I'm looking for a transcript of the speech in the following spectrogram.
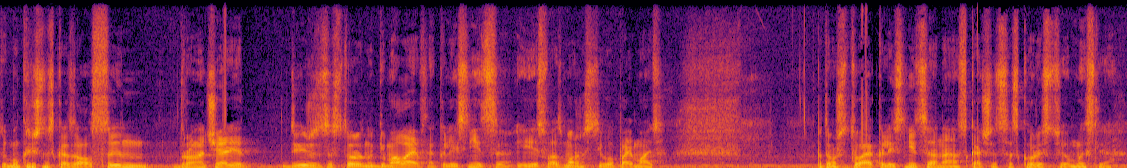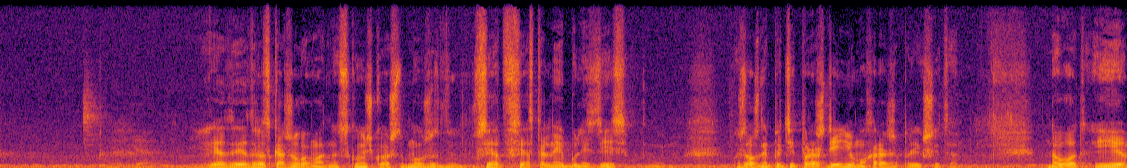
ему Кришна сказал, сын Дроначари движется в сторону Гималаев на колеснице, и есть возможность его поймать. Потому что твоя колесница, она скачет со скоростью мысли. Я, я расскажу вам одну секундочку, а чтобы мы уже все, все остальные были здесь. Мы же должны прийти к порождению Махараджа Парикшита. Ну вот. И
